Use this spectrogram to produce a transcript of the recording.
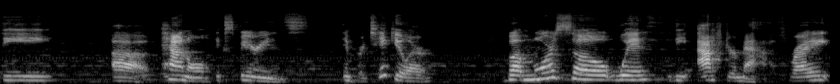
the uh, panel experience in particular, but more so with the aftermath, right?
